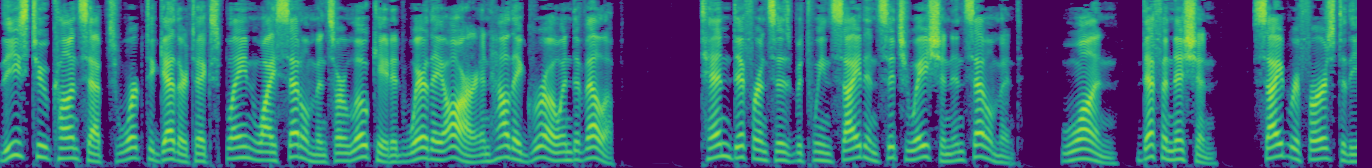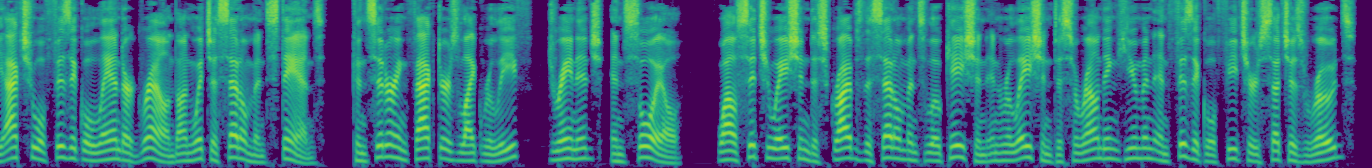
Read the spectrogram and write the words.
These two concepts work together to explain why settlements are located where they are and how they grow and develop. 10 differences between site and situation in settlement. 1. Definition. Site refers to the actual physical land or ground on which a settlement stands, considering factors like relief, drainage, and soil, while situation describes the settlement's location in relation to surrounding human and physical features such as roads,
